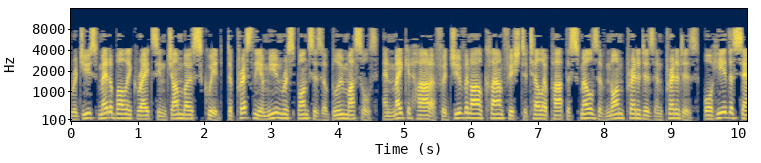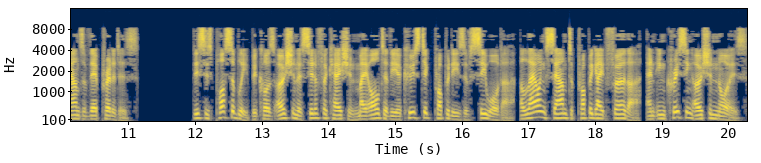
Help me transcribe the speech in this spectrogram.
reduce metabolic rates in jumbo squid, depress the immune responses of blue mussels, and make it harder for juvenile clownfish to tell apart the smells of non-predators and predators, or hear the sounds of their predators. This is possibly because ocean acidification may alter the acoustic properties of seawater, allowing sound to propagate further, and increasing ocean noise.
